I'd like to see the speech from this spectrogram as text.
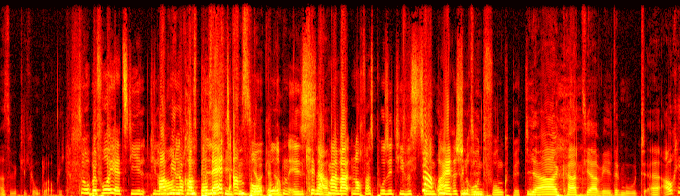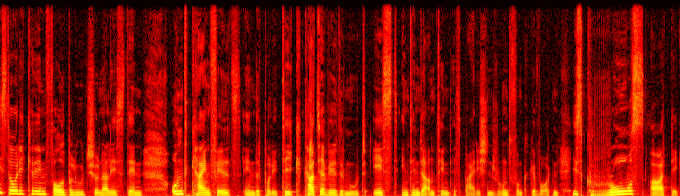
Also wirklich unglaublich. So, bevor jetzt die, die Laune komplett am Bo ja, genau. Boden ist, genau. sag mal noch was Positives zum ja, Bayerischen Rundfunk, bitte. Ja, Katja Wildermuth, äh, auch Historikerin, Vollblutjournalistin und kein Fels in der Politik. Katja Wildermuth ist Intendantin des Bayerischen Rundfunk geworden, ist großartig.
